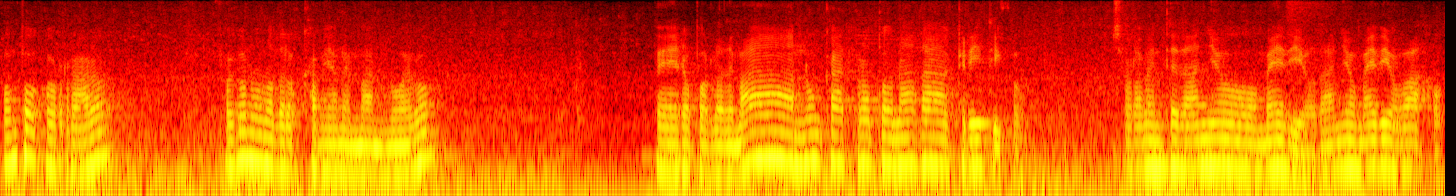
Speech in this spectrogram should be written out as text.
Fue un poco raro. Fue con uno de los camiones más nuevos. Pero por lo demás nunca he roto nada crítico. Solamente daño medio, daño medio bajo.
